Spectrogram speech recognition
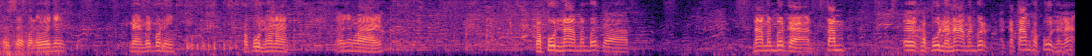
แต่เสียคนเออยังแมนเบิดบ่นี่กระปุ่นเท่านะเออยังลายกระปุ่นหน้ามันเบิดกับหน้ามันเบิดกับตั้มเออกระปุ่นน่ะหน้ามันเบิดกระตั้มกระปุ่นนั่นแหละ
